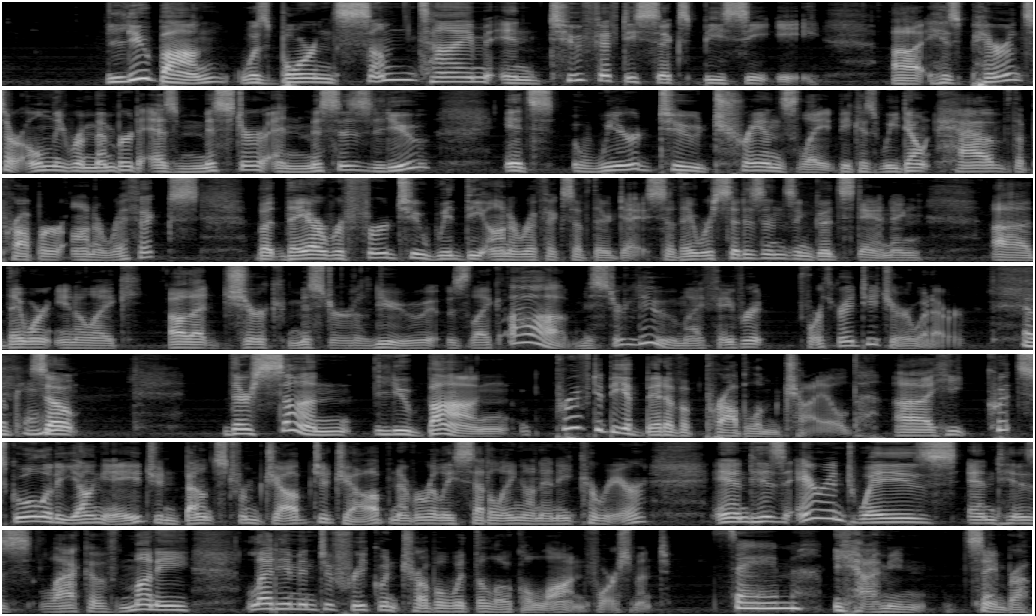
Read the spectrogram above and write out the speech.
Liu Bang was born sometime in 256 BCE. Uh, his parents are only remembered as Mr. and Mrs. Liu. It's weird to translate because we don't have the proper honorifics, but they are referred to with the honorifics of their day. So they were citizens in good standing. Uh, they weren't, you know, like, oh, that jerk Mr. Liu. It was like, ah, Mr. Liu, my favorite fourth grade teacher or whatever. Okay. So, their son, Liu Bang, proved to be a bit of a problem child. Uh, he quit school at a young age and bounced from job to job, never really settling on any career. And his errant ways and his lack of money led him into frequent trouble with the local law enforcement. Same. Yeah, I mean, same, bro.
